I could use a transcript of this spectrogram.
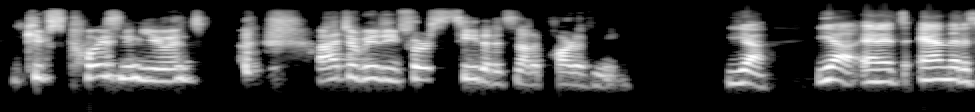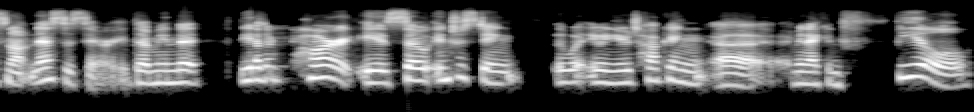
keeps poisoning you. And I had to really first see that it's not a part of me. Yeah. Yeah. And it's, and that it's not necessary. I mean, that the other part is so interesting when you're talking. Uh, I mean, I can feel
